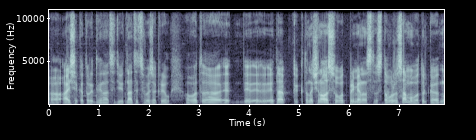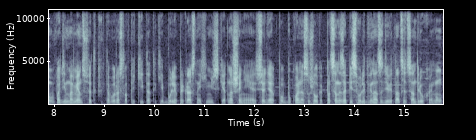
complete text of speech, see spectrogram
э, Ася, который 12-19 свой закрыл. Вот э, э, это как-то начиналось вот примерно с, с того же самого, только ну, в один момент все это как-то выросло в какие-то такие более прекрасные химические отношения. Я сегодня буквально слушал, как пацаны записывали 12-19 с Андрюхой. Ну,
